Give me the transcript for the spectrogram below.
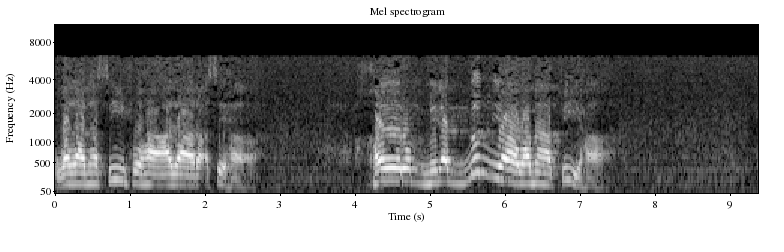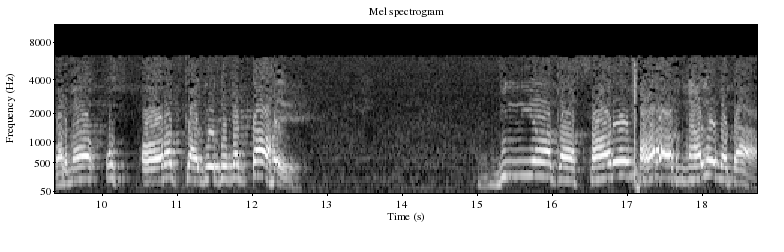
ولا نصیف ہوا آیا رسا خیر من الدنیا وما فیہا فرمایا، اس عورت کا جو دوپٹہ ہے، دنیا کا سارے بڑا نالو متا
